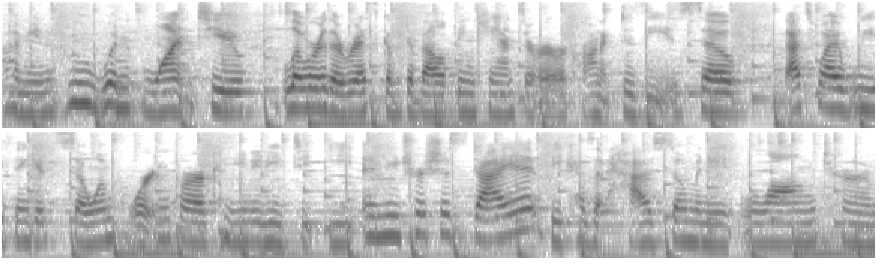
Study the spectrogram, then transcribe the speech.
I mean, who wouldn't want to lower the risk of developing cancer or a chronic disease? So that's why we think it's so important for our community to eat a nutritious diet because it has so many long-term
